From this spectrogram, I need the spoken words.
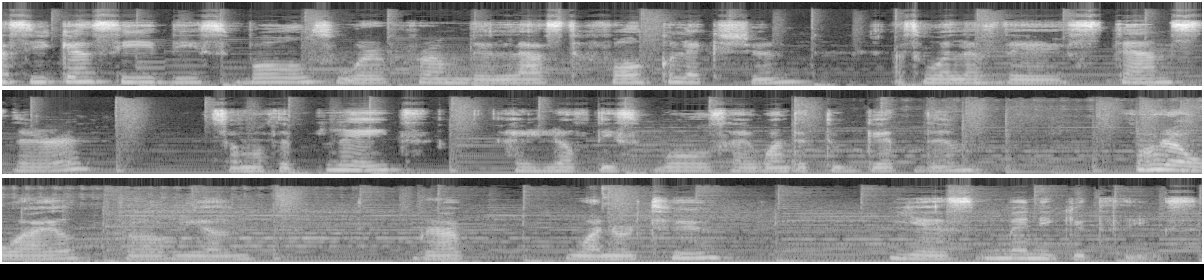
As you can see, these bowls were from the last fall collection, as well as the stands there, some of the plates. I love these bowls, I wanted to get them for a while, probably I'll grab one or two. Yes, many good things.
